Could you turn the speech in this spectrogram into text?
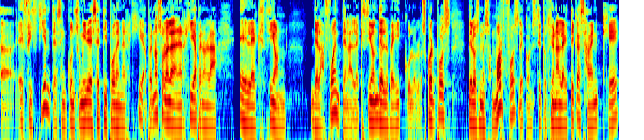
ah, eficientes en consumir ese tipo de energía, pero no solo en la energía, pero en la elección de la fuente, en la elección del vehículo. Los cuerpos de los mesomorfos de constitución eléctrica saben que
